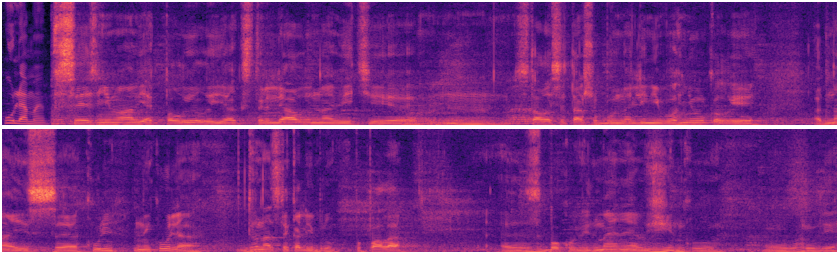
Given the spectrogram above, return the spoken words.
кулями. Все знімав, як палили, як стріляли навіть. Е, Сталося так, що був на лінії вогню, коли одна із е, куль, не куля, 12 калібру, попала е, з боку від мене в жінку в груди.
